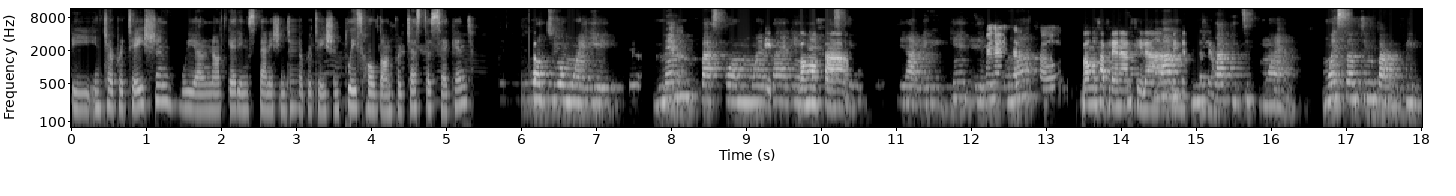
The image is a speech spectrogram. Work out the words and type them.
the interpretation. We are not getting Spanish interpretation. Please hold on for just a second. Konti yo mwen ye, men paspon mwen pa gen. Vamos a- Te Ameriken, te Pueden avisar, mwen, por favor. Vamos a frenar si la, mwen. Sentim pa viv.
